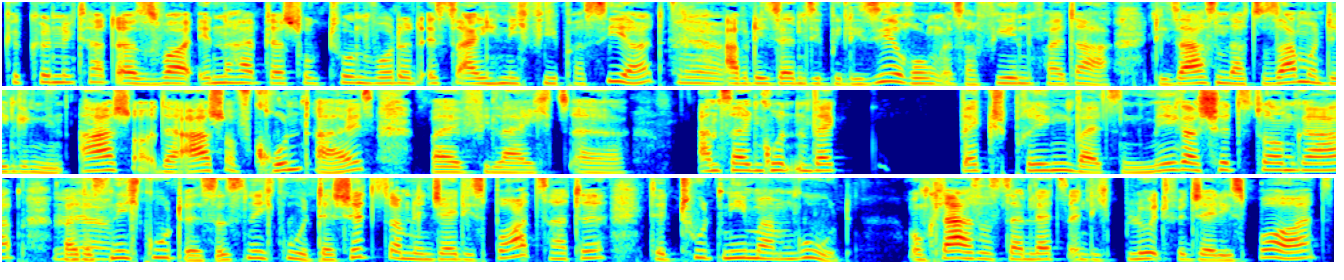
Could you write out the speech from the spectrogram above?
gekündigt hat. Also es war innerhalb der Strukturen wurde, ist eigentlich nicht viel passiert. Ja. Aber die Sensibilisierung ist auf jeden Fall da. Die saßen da zusammen und denen ging den Arsch, der Arsch auf Grundeis, weil vielleicht äh, Anzeigenkunden weg, wegspringen, weil es einen mega Shitstorm gab, weil Ja. das nicht gut ist. Das ist nicht gut. Der Shitstorm, den JD Sports hatte, der tut niemandem gut. Und klar, es ist dann letztendlich blöd für JD Sports,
